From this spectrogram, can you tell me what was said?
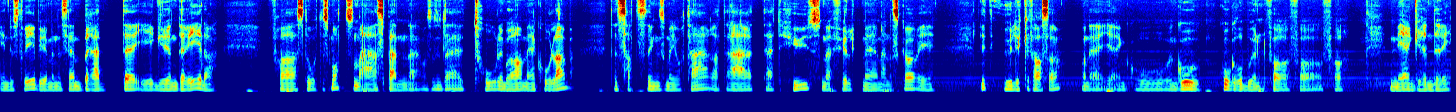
industriby, men jeg ser en bredde i gründeri da, fra stort til smått som er spennende. Og så syns jeg det er utrolig bra med Colab. Den satsingen som er gjort her, at det er et, det er et hus som er fylt med mennesker i litt ulike faser. Og det gir en god, god, god grobunn for, for, for mer gründeri.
